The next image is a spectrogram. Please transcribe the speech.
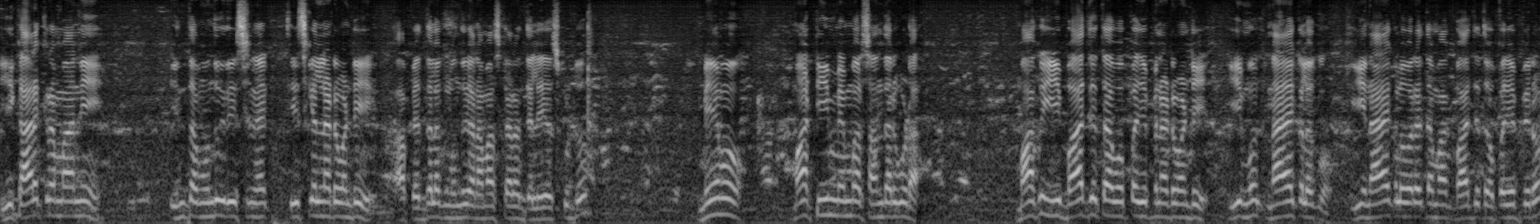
ఈ కార్యక్రమాన్ని ఇంత ముందుకు తీసుకు తీసుకెళ్ళినటువంటి ఆ పెద్దలకు ముందుగా నమస్కారం తెలియజేసుకుంటూ మేము మా టీం మెంబర్స్ అందరు కూడా మాకు ఈ బాధ్యత ఒప్పజెప్పినటువంటి ఈ ము- నాయకులకు ఈ నాయకులు ఎవరైతే మాకు బాధ్యత ఒప్పజెప్పారో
